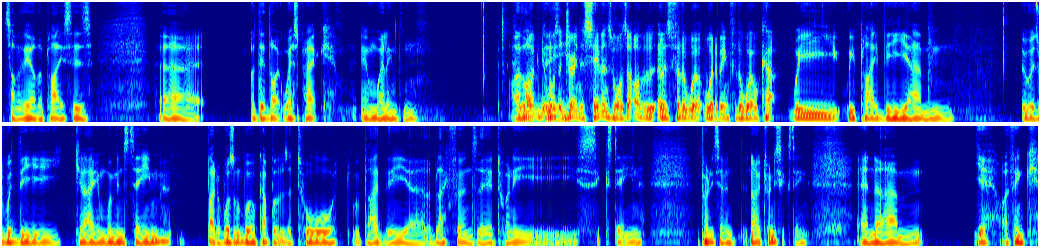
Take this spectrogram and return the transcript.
some of the other places. Uh, I did like Westpac in Wellington. I Well, like it wasn't during the sevens, was it? Oh, it was for the would have been for the World Cup. we we played the um, it was with the Canadian women's team, but it wasn't World Cup. It was a tour. We played the uh, the Black Ferns there 2016, 27 no 2016, and um, yeah, I think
